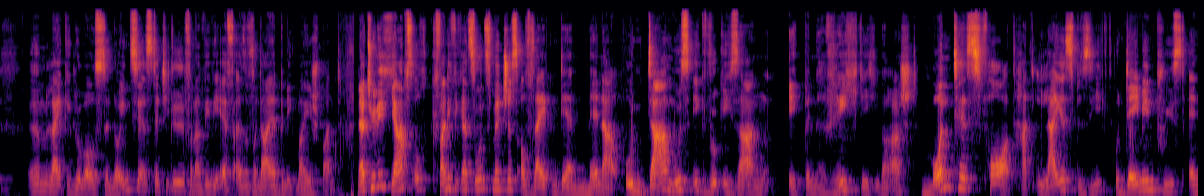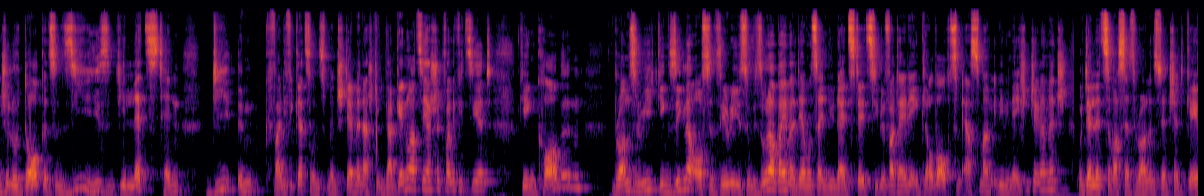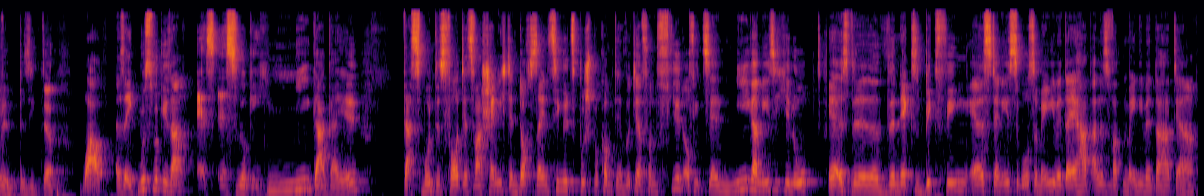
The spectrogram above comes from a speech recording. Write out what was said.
ähm, like, ich glaube aus den 90er ist der Titel von der WWF, also von daher bin ich mal gespannt. Natürlich gab es auch Qualifikationsmatches auf Seiten der Männer und da muss ich wirklich sagen, ich bin richtig überrascht. Montez Ford hat Elias besiegt und Damien Priest Angelo Dawkins und sie sind die letzten die im Qualifikationsmatch der Männer stehen. Gargano hat sich ja schon qualifiziert gegen Corbin, Bronson Reed gegen Sigler, Austin Theory ist sowieso dabei, weil der muss seinen United States Titel verteidigen. Ich glaube auch zum ersten Mal im Elimination Chamber Match. Und der letzte war Seth Rollins, der Chad Gable besiegte. Wow. Also ich muss wirklich sagen, es ist wirklich mega geil, dass Montesfort jetzt wahrscheinlich denn doch seinen Singles-Push bekommt. Der wird ja von vielen Offiziellen megamäßig gelobt. Er ist the, the next big thing. Er ist der nächste große Main-Eventer. Er hat alles, was ein Main-Eventer hat, ja.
